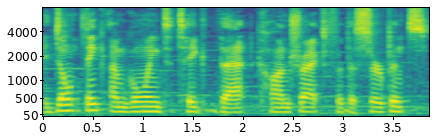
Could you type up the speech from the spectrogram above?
I don't think I'm going to take that contract for the serpents.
